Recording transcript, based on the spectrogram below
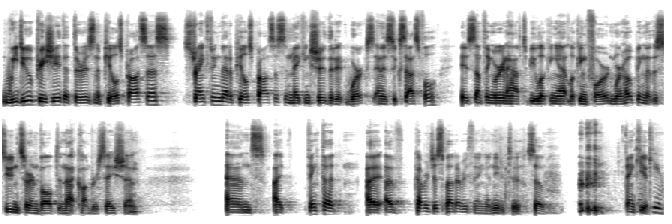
we do appreciate that there is an appeals process. Strengthening that appeals process and making sure that it works and is successful is something we're going to have to be looking at looking forward, and we're hoping that the students are involved in that conversation. And I think that I, have covered just about everything I needed to, so thank you. Thank you.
